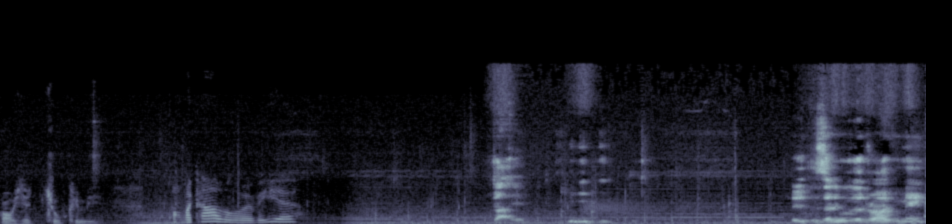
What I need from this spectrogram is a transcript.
Oh, you're joking me. Oh, my car's all over here. Got him. Is anyone going to drive with me?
